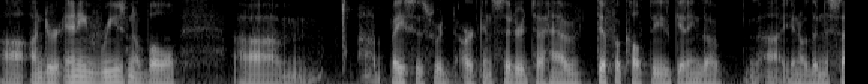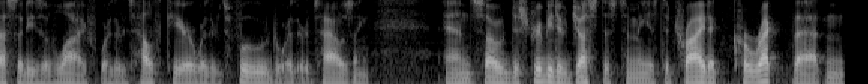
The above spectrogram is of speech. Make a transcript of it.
uh, under any reasonable um, uh, are considered to have difficulties getting the, uh, you know, the necessities of life, whether it's health care, whether it's food, whether it's housing. And so distributive justice to me is to try to correct that and,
